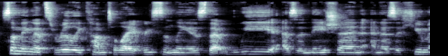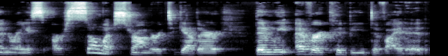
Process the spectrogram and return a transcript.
something that's really come to light recently is that we as a nation and as a human race are so much stronger together than we ever could be divided.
